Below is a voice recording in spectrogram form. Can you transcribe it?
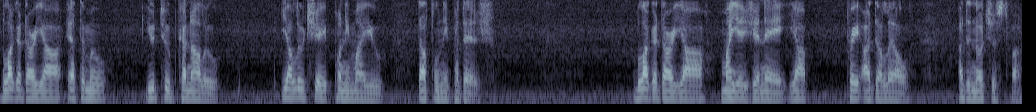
Благодаря этому YouTube-каналу я лучше понимаю дательный падеж. Благодаря моей жене я преодолел одиночество.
